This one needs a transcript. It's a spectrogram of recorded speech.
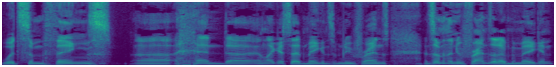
with some things, uh, and uh, and like I said, making some new friends, and some of the new friends that I've been making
